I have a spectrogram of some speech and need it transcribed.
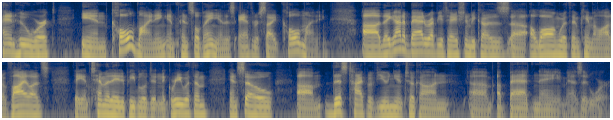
and who worked in coal mining in Pennsylvania, this anthracite coal mining. Uh, they got a bad reputation because uh, along with them came a lot of violence. They intimidated people who didn't agree with them. And so um, this type of union took on um, a bad name, as it were.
